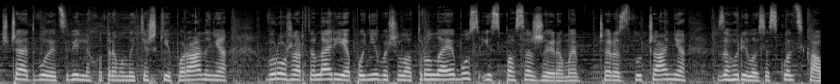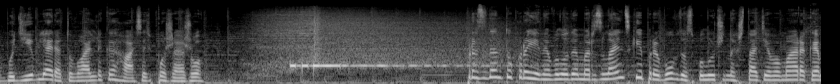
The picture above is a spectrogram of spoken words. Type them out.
Ще двоє цивільних отримали тяжкі поранення. Ворожа артилерія понівечила тролейбус із пасажирами. Через влучання загорілася складська будівля. Рятувальники гасять пожежу. Президент України Володимир Зеленський прибув до Сполучених Штатів Америки.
